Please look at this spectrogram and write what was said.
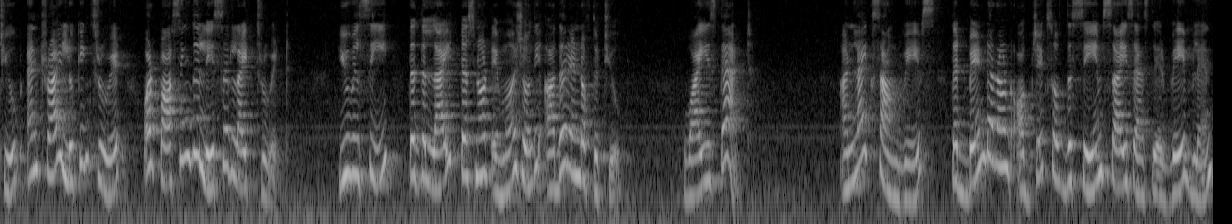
tube and try looking through it or passing the laser light through it. You will see that the light does not emerge on the other end of the tube. Why is that? Unlike sound waves, that bend around objects of the same size as their wavelength,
